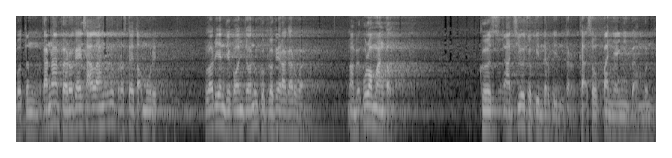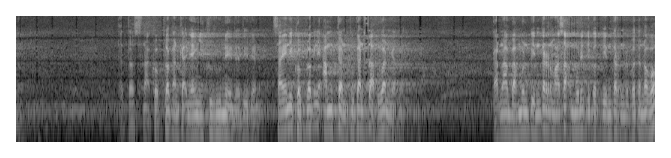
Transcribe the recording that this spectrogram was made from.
Boten karena barokah salah itu terus ketok murid. Kalau yang di konco itu gobloknya rakaruan. Sampai pulau mangkel. Gus ngaji ojo pinter-pinter, gak sopan nyanyi Mbah Mun. Terus nak goblok kan gak nyanyi gurune tadi dan saya ini goblok ini amdan bukan sahwan kata. Karena Mbah Mun pinter, masa murid ikut pinter, mboten napa?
